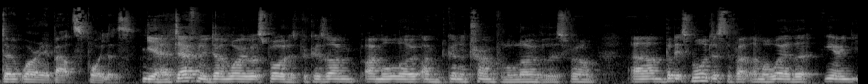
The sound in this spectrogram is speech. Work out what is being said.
don't worry about spoilers. Yeah, definitely don't worry about spoilers because I'm I'm all o- I'm going to trample all over this film. Um, but it's more just the fact that I'm aware that you know,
